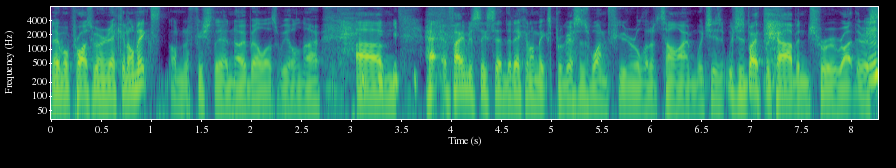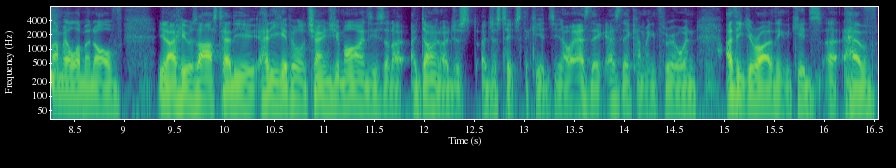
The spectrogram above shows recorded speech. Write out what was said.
Nobel Prize winner in economics, not officially a Nobel, as we all know, um, famously said that economics progresses one funeral at a time, which is which is both macabre and true, right? There is some element of, you know, he was asked how do you how do you get people to change your minds? He said, I, I don't. I just I just teach the kids, you know, as they as they're coming through, and I think you're right. I think the kids uh, have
